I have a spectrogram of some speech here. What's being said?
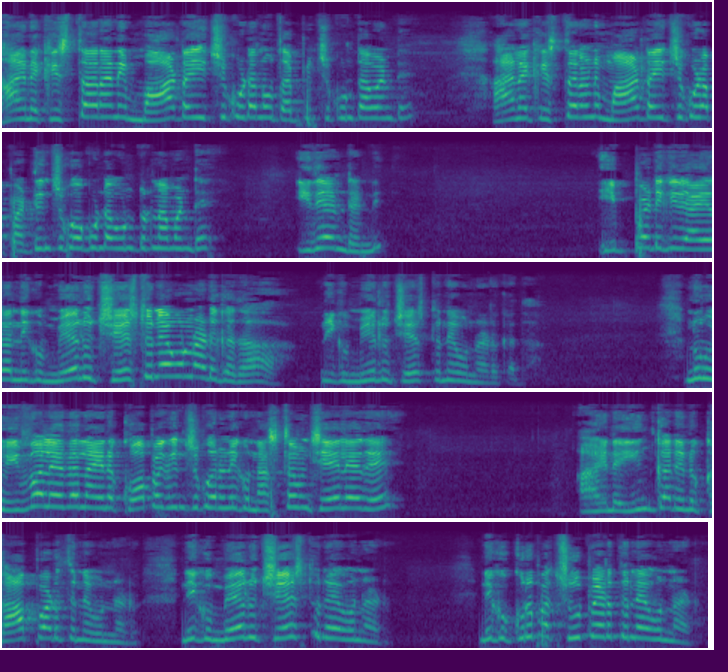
ఆయనకి ఇస్తారని మాట ఇచ్చి కూడా నువ్వు తప్పించుకుంటావంటే? ఆయనకి ఇస్తారని మాట ఇచ్చి కూడా పట్టించుకోకుండా ఉంటున్నామంటే ఇదేంటండి ఇప్పటికీ ఆయన నీకు మేలు చేస్తూనే ఉన్నాడు కదా. నీకు మేలు చేస్తూనే ఉన్నాడు కదా. నువ్వు ఇవ్వలేదని ఆయన కోపగించుకొని నీకు నష్టం చేయలేదే? ఆయన ఇంకా నిన్ను కాపాడుతూనే ఉన్నాడు. నీకు మేలు చేస్తూనే ఉన్నాడు. నీకు కృప చూపెడుతూనే ఉన్నాడు.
